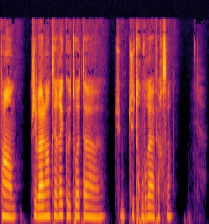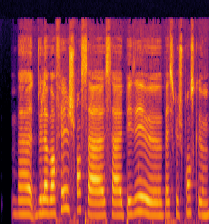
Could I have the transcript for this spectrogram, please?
enfin, je sais pas, l'intérêt que toi, t'as, tu, tu trouverais à faire ça? Bah, de l'avoir fait, je pense que ça, ça a apaisé euh, parce que je pense que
